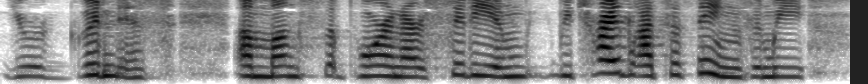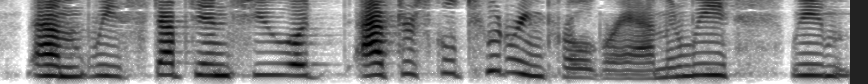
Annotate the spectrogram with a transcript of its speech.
your goodness amongst the poor in our city? And we tried lots of things and we um, we stepped into an after school tutoring program and we, we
